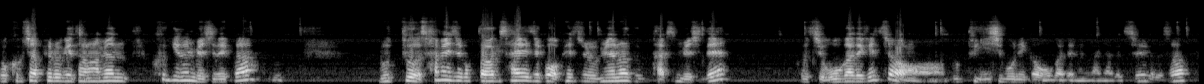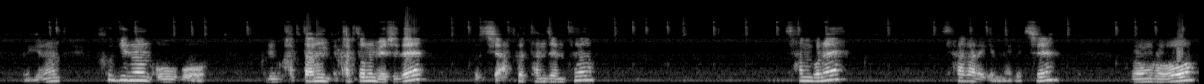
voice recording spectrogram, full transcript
요 극좌표로 계산하면 크기는 몇이 될까? 루트 3의 제곱 더하기 4의 제곱 해주면은 그 값은 몇이 돼? 그렇지 5가 되겠죠. 루트 25니까 5가 되는 거 아니야. 그렇지? 그래서 여기는 크기는 5고 그리고 각도는 각도는 몇이 돼? 그렇지 아크 탄젠트 3분의 4가 되겠네 그치? 그러므로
